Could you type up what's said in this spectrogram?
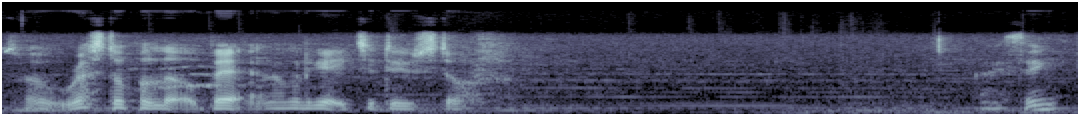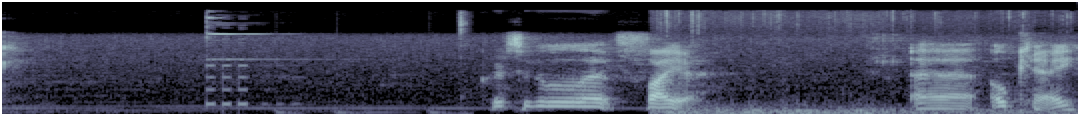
So rest up a little bit and I'm going to get you to do stuff. I think. Critical alert fire. Uh, okay.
